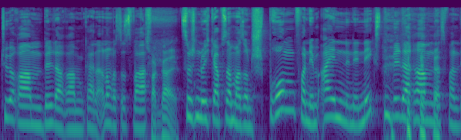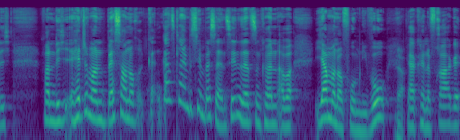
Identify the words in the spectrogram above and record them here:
Türrahmen, Bilderrahmen, keine Ahnung, was das war. Das war geil. Zwischendurch gab es nochmal so einen Sprung von dem einen in den nächsten Bilderrahmen. Das fand ich, fand ich, hätte man besser noch, ganz klein bisschen besser in Szene setzen können, aber jammern auf hohem Niveau, ja. gar keine Frage.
